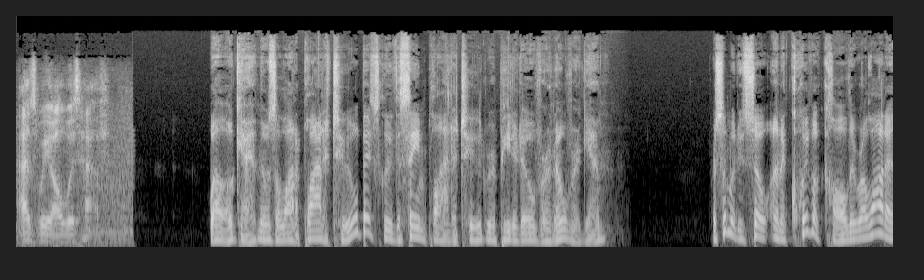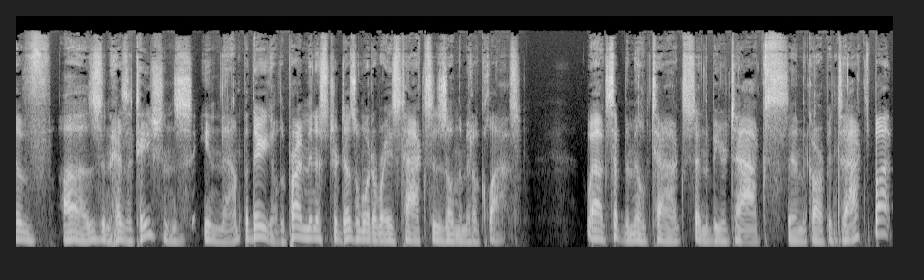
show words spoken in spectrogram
as we always have. Well, okay, there was a lot of platitude. Well, basically the same platitude repeated over and over again. For someone who's so unequivocal, there were a lot of uhs and hesitations in that. But there you go. The prime minister doesn't want to raise taxes on the middle class. Well, except the milk tax and the beer tax and the carpet tax. But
